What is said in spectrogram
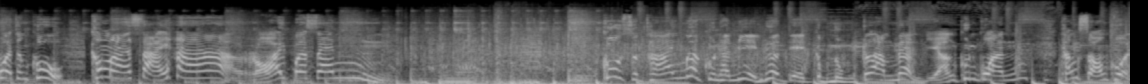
ว่าทั้งคู่ เข้ามาสายฮาร้อยเปอร์เซ็นต์ สุดท้ายเมื่อคุณฮันนี่เลือกเดทกับหนุ่มกล้ามแน่นอย่างคุณขวัญทั้งสองคน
